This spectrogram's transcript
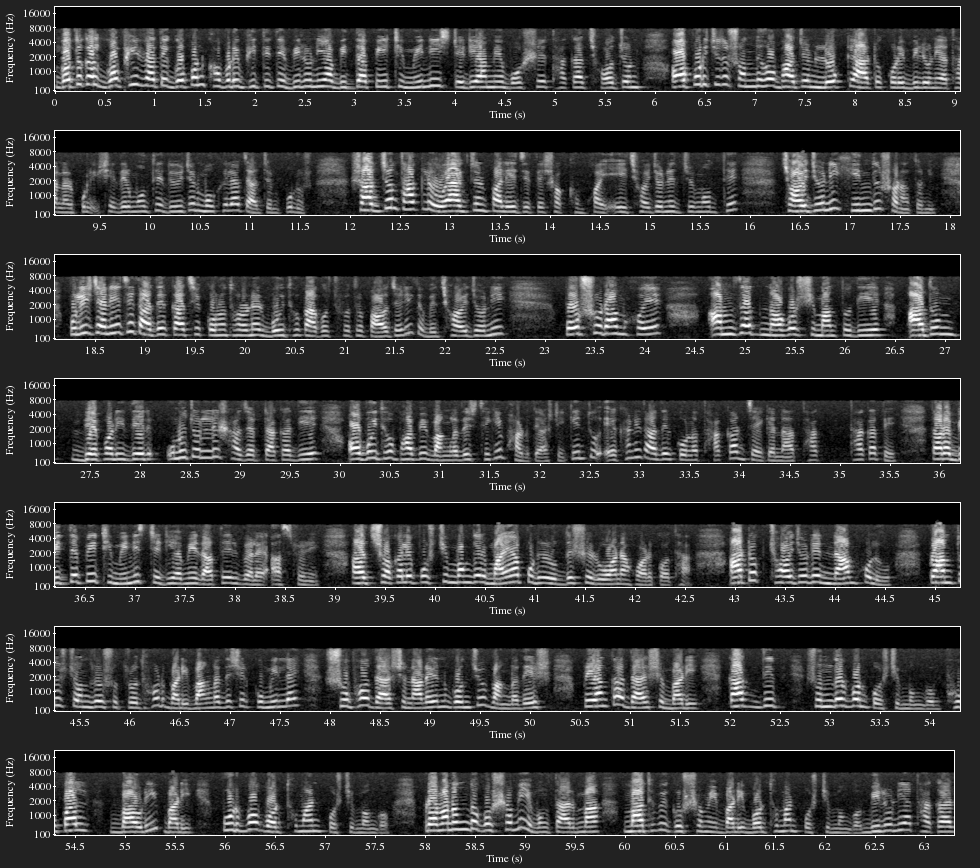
গতকাল গভীর রাতে গোপন খবরের ভিত্তিতে বিলুনিয়া বিদ্যাপীঠ মিনি স্টেডিয়ামে বসে থাকা ছজন অপরিচিত সন্দেহভাজন লোককে আটক করে বিলুনিয়া থানার পুলিশ। এদের মধ্যে দুইজন মহিলা, চারজন পুরুষ। সাতজন থাকলেও একজন পালিয়ে যেতে সক্ষম হয়। এই ছয়জনের মধ্যে ছয়জনই হিন্দু সনাতনী। পুলিশ জানিয়েছে, তাদের কাছে কোনো ধরনের বৈধ কাগজপত্র পাওয়া যায়নি, তবে ছয়জনই পরশুরাম হয়ে আমজাদ নগর সীমান্ত দিয়ে আদম ব্যাপারীদের উনচল্লিশ হাজার টাকা দিয়ে অবৈধভাবে বাংলাদেশ থেকে ভারতে আসে। কিন্তু এখানে তাদের কোনো থাকার জায়গা না থাক- থাকাতে তারা বিদ্যাপীঠ মিনি স্টেডিয়ামে রাতের বেলায় আশ্রয় আজ সকালে পশ্চিমবঙ্গের মায়াপুরের উদ্দেশ্যে রোয়ানা হওয়ার কথা। আটক ছয় জনের নাম হল প্রান্তোষ চন্দ্র সূত্রধর, বাড়ি বাংলাদেশের কুমিল্লায়, শুভ দাস নারায়ণগঞ্জ, বাংলাদেশ, প্রিয়াঙ্কা দাস বাড়ি কাকদ্বীপ, সুন্দরবন, পশ্চিমবঙ্গ, ভূপাল বাউরি বাড়ি পূর্ব বর্ধমান, পশ্চিমবঙ্গ, প্রেমানন্দ গোস্বামী এবং তার মা মাধবী গোস্বামী বাড়ি বর্ধমান, পশ্চিমবঙ্গ। বিলুনিয়া থাকার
